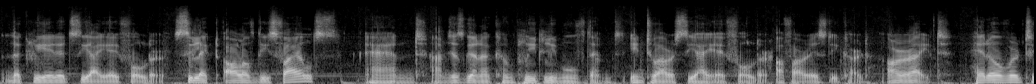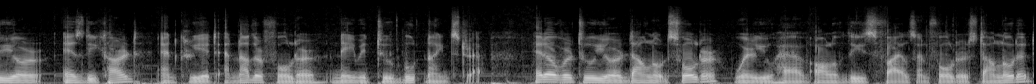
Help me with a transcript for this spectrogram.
the created CIA folder. Select all of these files and I'm just gonna completely move them into our CIA folder of our SD card. Alright, head over to your SD card and create another folder, name it to boot9 strap head over to your downloads folder where you have all of these files and folders downloaded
